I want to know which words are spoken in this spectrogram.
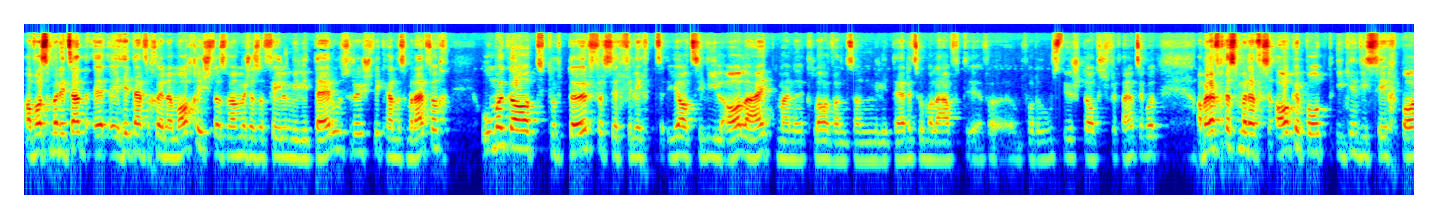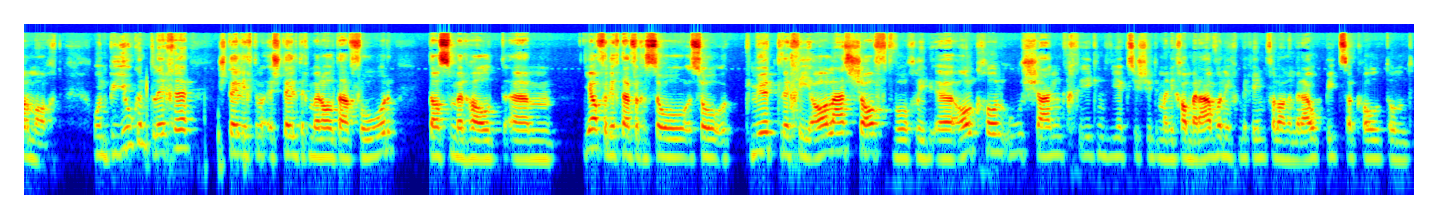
Aber was man jetzt auch, äh, hätte einfach können machen ist, dass wenn wir schon so viel Militärausrüstung haben, dass man einfach umgeht durch Dörfer, sich vielleicht ja, zivil anleitet. Ich meine, klar, wenn so ein Militär jetzt rumläuft äh, vor der Haustür steht, ist vielleicht nicht so gut. Aber einfach, dass man einfach das Angebot irgendwie sichtbar macht. Und bei Jugendlichen stelle ich, stell ich mir halt auch vor, dass man halt ähm, ja, vielleicht einfach so, so gemütliche Anlässe schafft, wo ein bisschen äh, Alkohol ausschenkt irgendwie existiert. Ich meine, ich habe mir auch, als ich mich impfen lasse, mir auch Pizza geholt und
